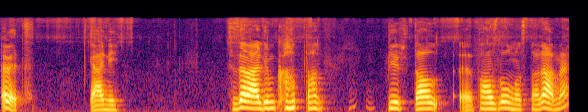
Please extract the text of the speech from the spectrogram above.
Evet. Yani size verdiğim kalıptan bir dal e, fazla olmasına rağmen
